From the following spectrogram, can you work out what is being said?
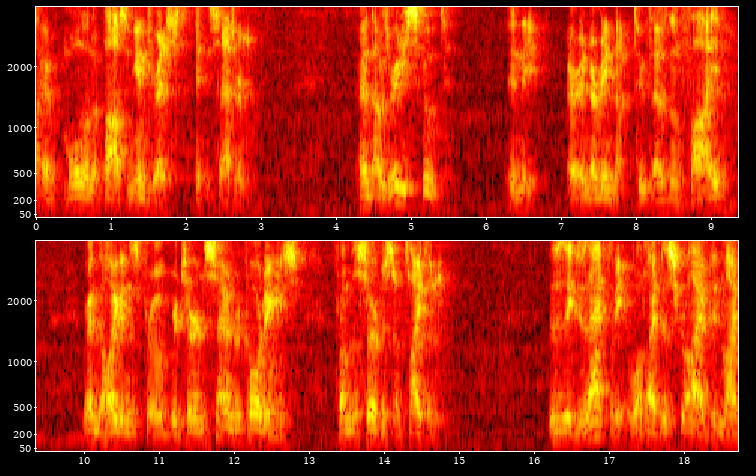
I have more than a passing interest in Saturn. And I was really spooked in, the, er, in early 2005 when the Huygens probe returned sound recordings from the surface of Titan. This is exactly what I described in my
